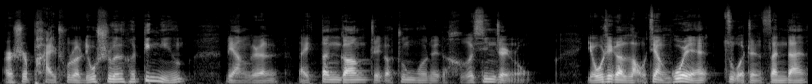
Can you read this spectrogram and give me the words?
而是派出了刘诗雯和丁宁。两个人来担纲这个中国队的核心阵容，由这个老将郭岩坐镇三单。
